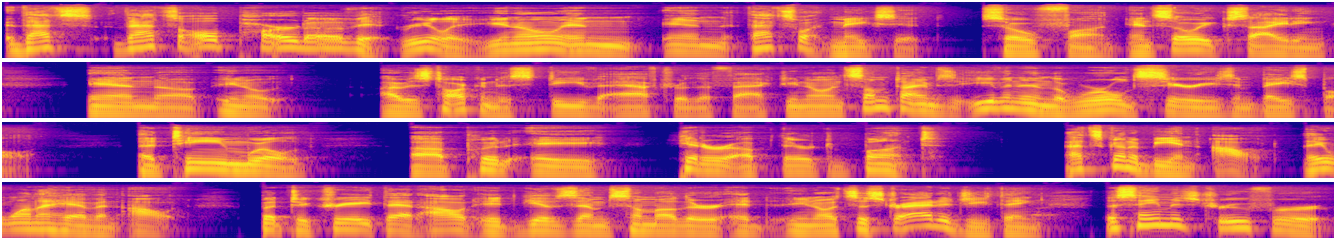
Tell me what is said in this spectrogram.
that's, that's all part of it, really, you know, and, and that's what makes it so fun and so exciting. And, uh, you know, I was talking to Steve after the fact, you know, and sometimes even in the World Series in baseball, a team will uh, put a hitter up there to bunt. That's going to be an out. They want to have an out. But to create that out, it gives them some other, you know, it's a strategy thing. The same is true for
